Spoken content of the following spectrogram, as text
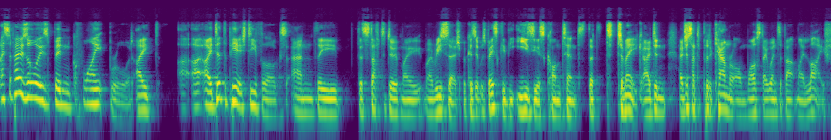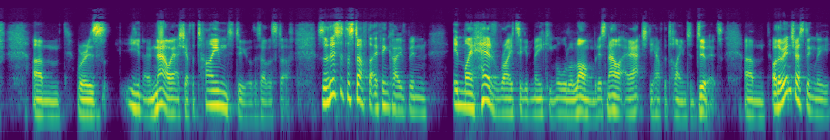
I suppose, always been quite broad. I I, I did the PhD vlogs and the the stuff to do with my my research because it was basically the easiest content that to make. I didn't. I just had to put a camera on whilst I went about my life. Um, whereas you know now I actually have the time to do all this other stuff. So this is the stuff that I think I've been in my head writing and making all along, but it's now I actually have the time to do it. Um, although interestingly,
